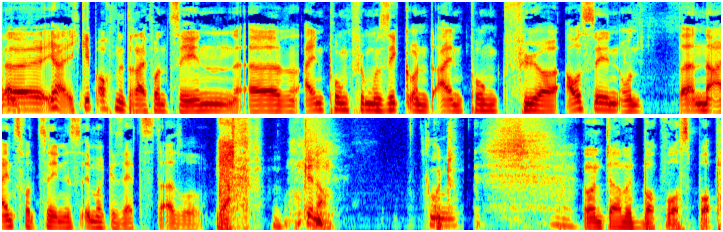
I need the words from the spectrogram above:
Äh, ja, ich gebe auch eine 3 von 10. Äh, ein Punkt für Musik und ein Punkt für Aussehen und dann eine 1 von 10 ist immer gesetzt. Also, ja. genau. Gut. Und damit Bockwurst Bob.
